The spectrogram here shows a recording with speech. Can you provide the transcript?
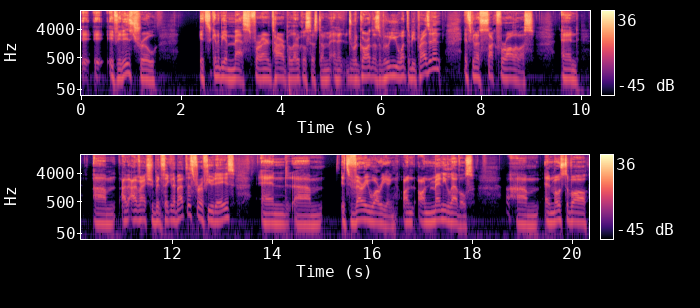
if it is true, it's going to be a mess for our entire political system. And it, regardless of who you want to be president, it's going to suck for all of us. And um, I've, I've actually been thinking about this for a few days, and um, it's very worrying on on many levels. Um, and most of all,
